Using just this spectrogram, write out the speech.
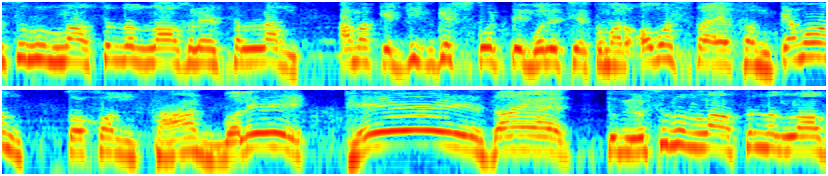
রসুল্লাহ সাল্লাহ সাল্লাম আমাকে জিজ্ঞেস করতে বলেছে, তোমার অবস্থা এখন কেমন? তখন সাদ বলে, হে জায়েদ, তুমি রসুল্লাহ সাল্লাহ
